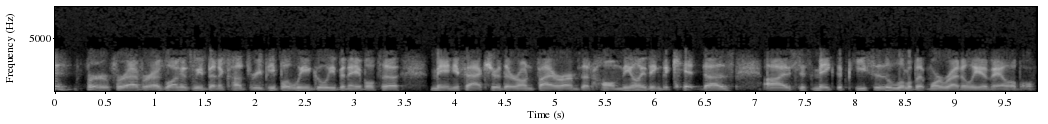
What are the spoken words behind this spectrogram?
for forever. As long as we've been a country, people legally been able to manufacture their own firearms at home. The only thing the kit does uh, is just make the pieces a little bit more readily available.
